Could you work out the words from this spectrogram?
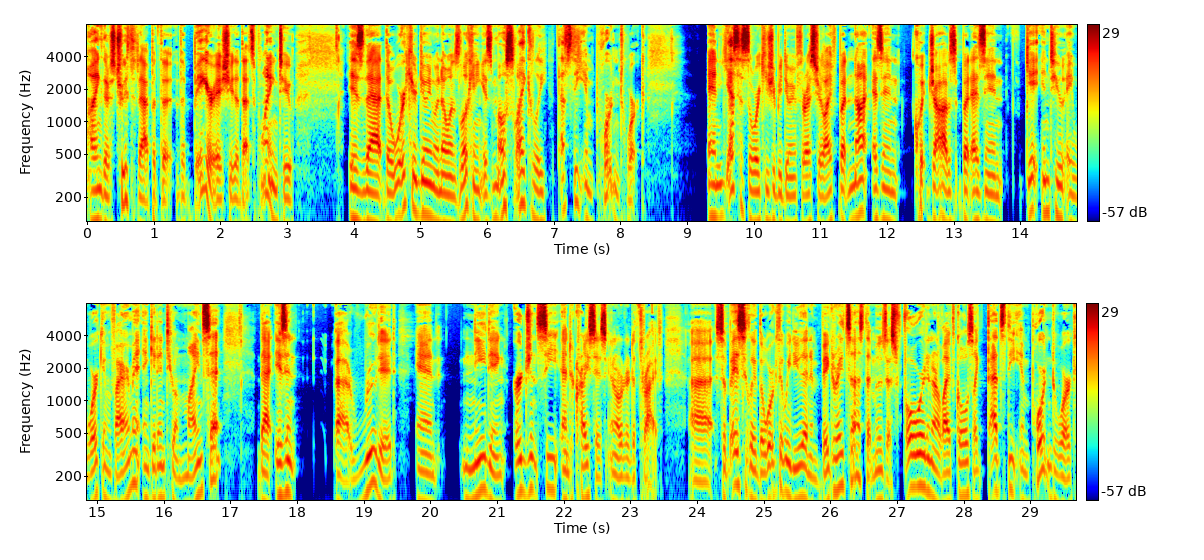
I think there's truth to that, but the the bigger issue that that's pointing to is that the work you're doing when no one's looking is most likely that's the important work. And yes, it's the work you should be doing for the rest of your life, but not as in quit jobs, but as in get into a work environment and get into a mindset that isn't uh, rooted and needing urgency and crisis in order to thrive. Uh, so basically, the work that we do that invigorates us, that moves us forward in our life goals, like that's the important work.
